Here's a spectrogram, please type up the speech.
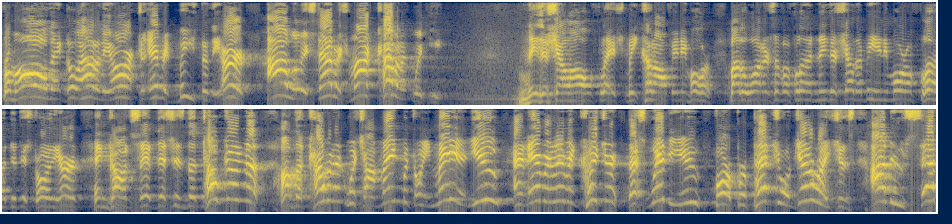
from all that go out of the ark to every beast of the earth. I will establish my covenant with you. Neither shall all flesh be cut off any more by the waters of a flood, neither shall there be any more a flood to destroy the earth. And God said, This is the token of the covenant which I make between me and you and every living creature that's with you for perpetual generations. I do set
